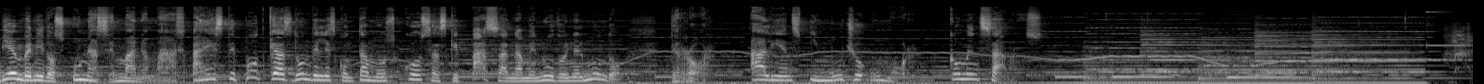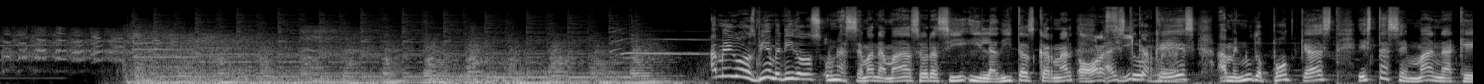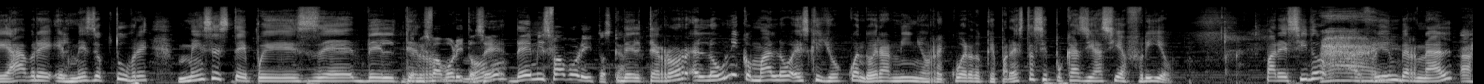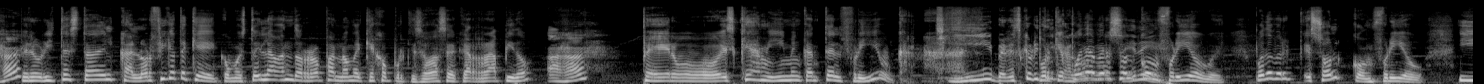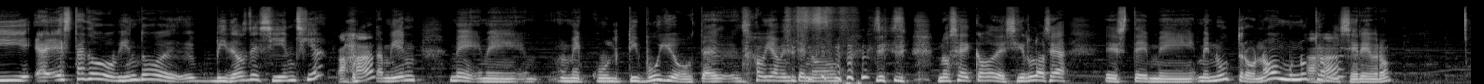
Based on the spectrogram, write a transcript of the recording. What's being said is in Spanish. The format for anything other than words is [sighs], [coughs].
Bienvenidos una semana más a este podcast donde les contamos cosas que pasan a menudo en el mundo. Terror, aliens y mucho humor. Comenzamos. Amigos, bienvenidos una semana más, ahora sí, hiladitas, carnal. Ahora a sí, esto carnal. que es a menudo podcast. Esta semana que abre el mes de octubre, mes este, pues, eh, del De terror. mis favoritos, ¿no? ¿eh? De mis favoritos, cara. Del terror, lo único malo es que yo cuando era niño recuerdo que para estas épocas ya hacía frío. Parecido al frío invernal, Ajá. pero ahorita está el calor. Fíjate que como estoy lavando ropa no me quejo porque se va a secar rápido, Ajá. Pero es que a mí me encanta el frío, carnal. Sí, pero es que ahorita Porque puede haber no sol cede. con frío, güey. Puede haber sol con frío. Y he estado viendo eh, videos de ciencia. Ajá. También me, me, me cultivuyo. [laughs] Obviamente no, [laughs] no sé cómo decirlo. O sea, este, me, me nutro, ¿no? Nutro Ajá. mi cerebro.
